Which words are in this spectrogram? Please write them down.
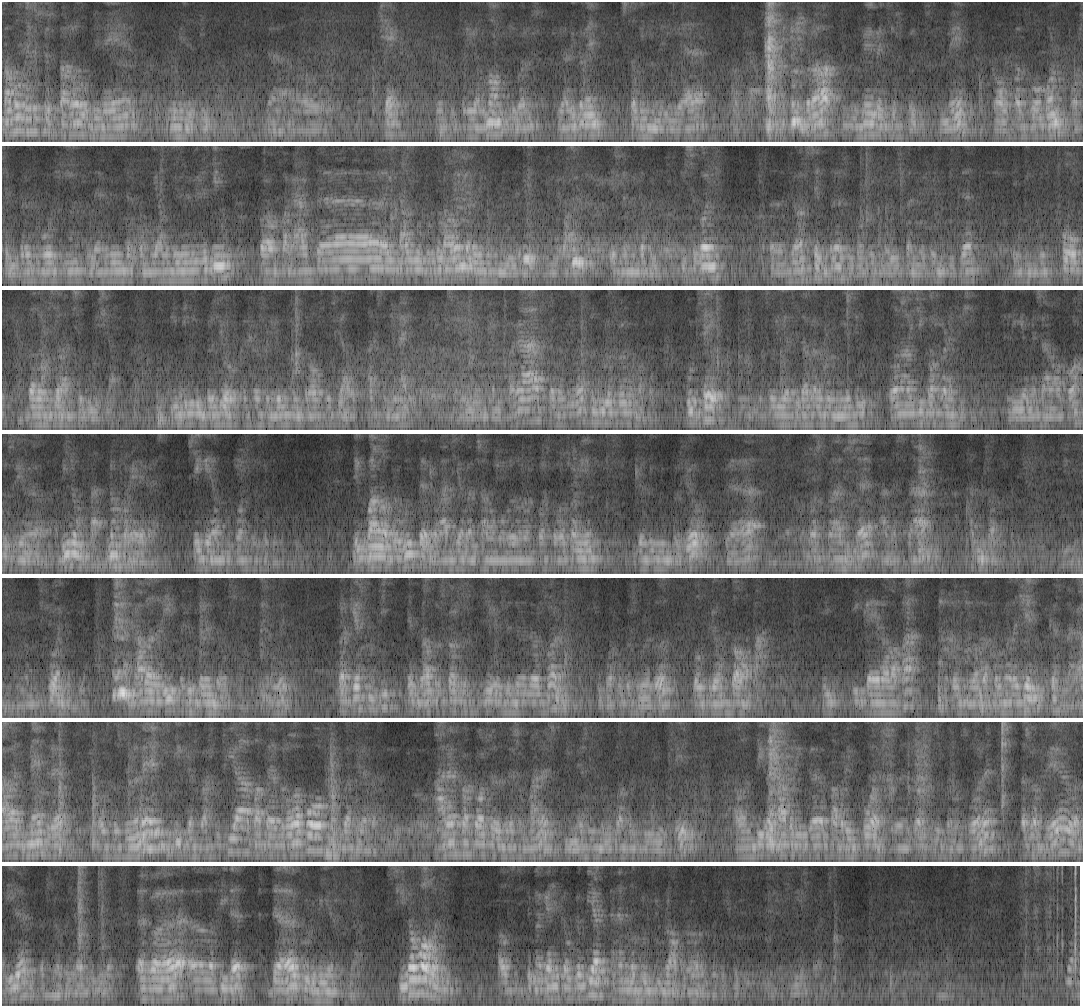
Fa molt temps que es parla del diner nominatiu, del xec, que portaria el nom, i llavors, periòdicament, s'eliminaria el frau. Però bé veig dos punts. Primer, que ho fa tot el món, o sempre tu aquí podem intercanviar un diner nominatiu, però pagar-te a Itàlia o Portugal no tinc un nominatiu, és una mica perillós. I segon, eh, jo sempre, suposo que per història política, he tingut por de la vigilància policial i tinc impressió que això seria un control social extraordinari. Sabrien que han pagat, que llavors són dues coses molt poc. Potser s'hauria de que en economia es diu l'anàlisi cost-benefici. Seria més alt el cost seria. A mi no em fa, no em fa gaire gràcia. Sé que hi ha propostes d'aquest estil. I en quant a la pregunta, que abans ja avançava molt bé la resposta de la Sònia, jo tinc l'impressió que l'esperança ha d'estar en nosaltres mateixos. Nosaltres que ho hem canviat. Acaba de dir l'Ajuntament de Barcelona. Molt bé? Per què ha sortit, entre altres coses, escollir aquest Ajuntament de Barcelona? Suposo que sobretot pel triomf de la PA. I, I què era la PA? Doncs una plataforma de gent que es negava a admetre els desnonaments i que es va associar, va perdre la por i va tirar endavant. Ara fa cosa de tres setmanes, i més d'un de vosaltres podríeu ser, a l'antiga fàbrica Fàbric Coats de Tèxtils de Barcelona es va fer la fira, penso que ja es va eh, la fira d'economia social. Si no volen el sistema aquell que el canviem, anem a construir un altre, no dic que això, això seria esperança. Ja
